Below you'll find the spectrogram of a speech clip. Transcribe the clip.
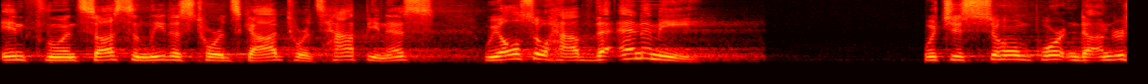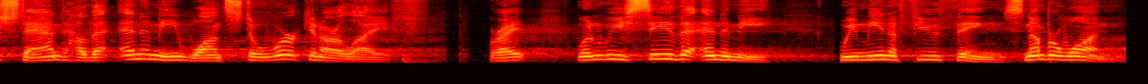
influence us and lead us towards God, towards happiness, we also have the enemy, which is so important to understand how the enemy wants to work in our life, right? When we say the enemy, we mean a few things. Number one,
